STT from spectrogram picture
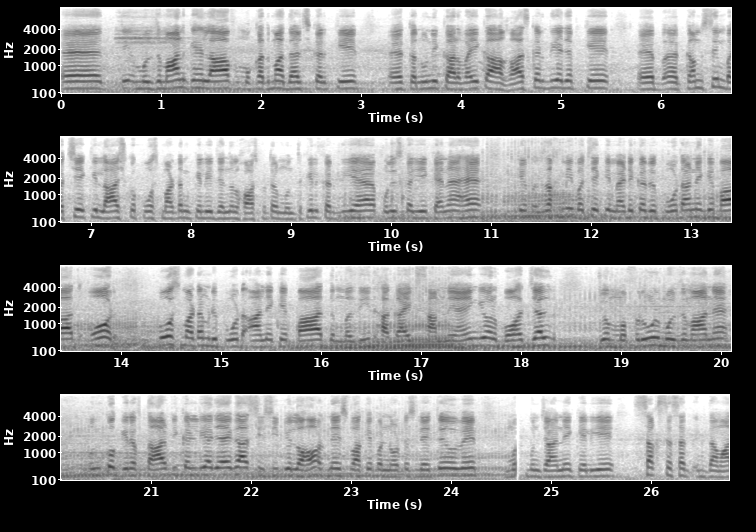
मुलजमान के ख़िलाफ़ मुकदमा दर्ज करके कानूनी कार्रवाई का आगाज़ कर दिया, जबकि कम सिम बच्चे की लाश को पोस्टमार्टम के लिए जनरल हॉस्पिटल मुंतकिल कर दिया है। पुलिस का ये कहना है कि ज़ख्मी बच्चे की मेडिकल रिपोर्ट आने के बाद और पोस्टमार्टम रिपोर्ट आने के बाद मज़ीद हक़ सामने आएँगे और बहुत जल्द जो मफरूर मुलजमान हैं, उनको गिरफ़्तार भी कर लिया जाएगा। सी सी पी लाहौर ने इस वाक़े पर नोटिस लेते हुए पहुँचाने के लिए सख्त से सख्त इकदाम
